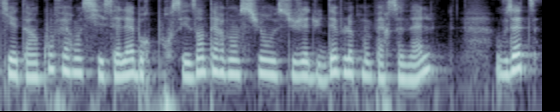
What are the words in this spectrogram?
qui est un conférencier célèbre pour ses interventions au sujet du développement personnel, vous êtes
